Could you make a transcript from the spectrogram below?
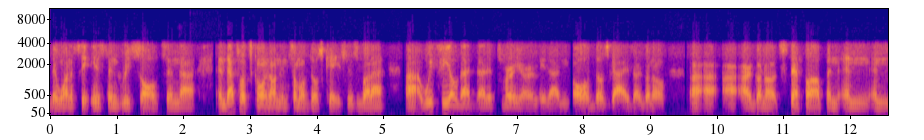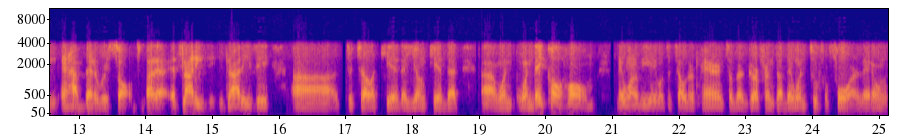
they want to see instant results, and uh, and that's what's going on in some of those cases. But uh, uh, we feel that that it's very early that all of those guys are gonna uh, are, are gonna step up and and and, and have better results. But uh, it's not easy. It's not easy uh, to tell a kid, a young kid, that uh, when when they call home they want to be able to tell their parents or their girlfriends that they went two for four. They don't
